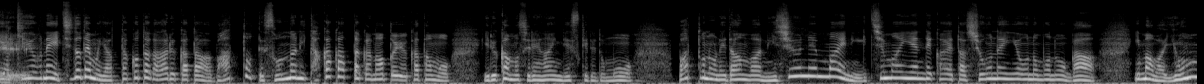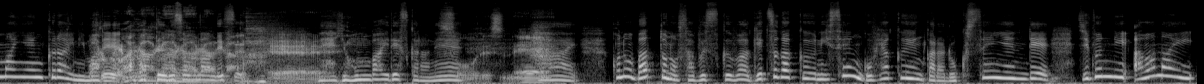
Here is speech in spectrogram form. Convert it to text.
野球をね、一度でもやったことがある方はバットってそんなに高かったかなという方もいるかもしれないんですけれどもバットの値段は20年前に1万円で買えた少年用のものが今は4万円くらいにまで上がっているそうなんです。ね、4倍ですからね。そうですね、はい、このバットのサブスクは月額2500円から6000円で自分に合わない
